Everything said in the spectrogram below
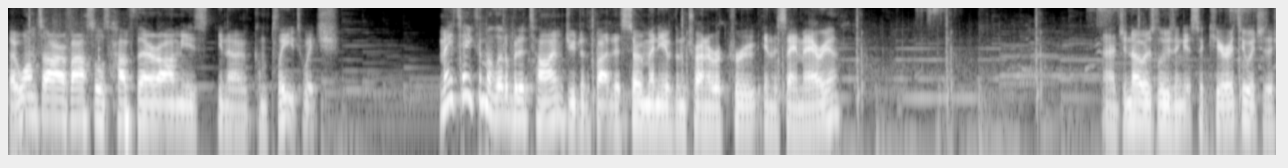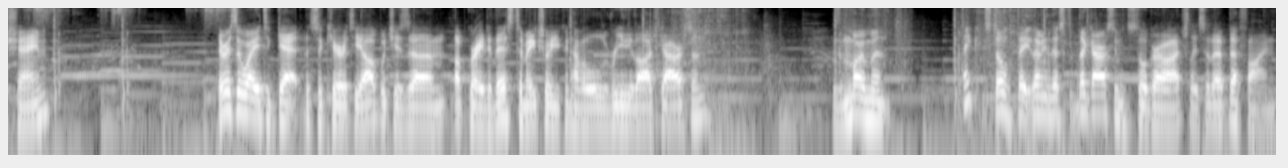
So once our vassals have their armies, you know, complete, which may take them a little bit of time due to the fact there's so many of them trying to recruit in the same area. Uh, Genoa is losing its security, which is a shame. There is a way to get the security up, which is um, upgraded this to make sure you can have a really large garrison. At the moment, they can still, they, I mean, the garrison can still grow actually, so they're, they're fine.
